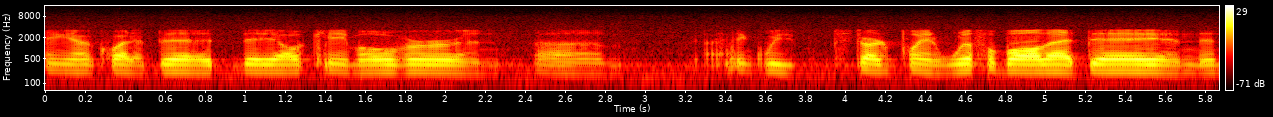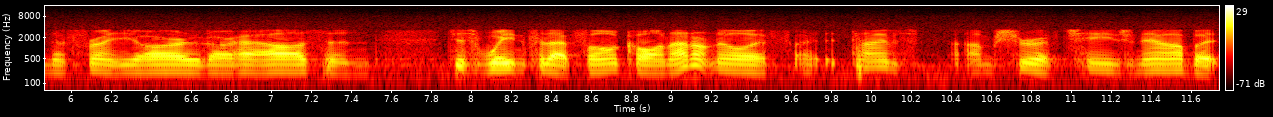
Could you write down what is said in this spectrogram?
hang out quite a bit. They all came over, and um, I think we started playing wiffle ball that day and in the front yard at our house and just waiting for that phone call. And I don't know if at times I'm sure have changed now, but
